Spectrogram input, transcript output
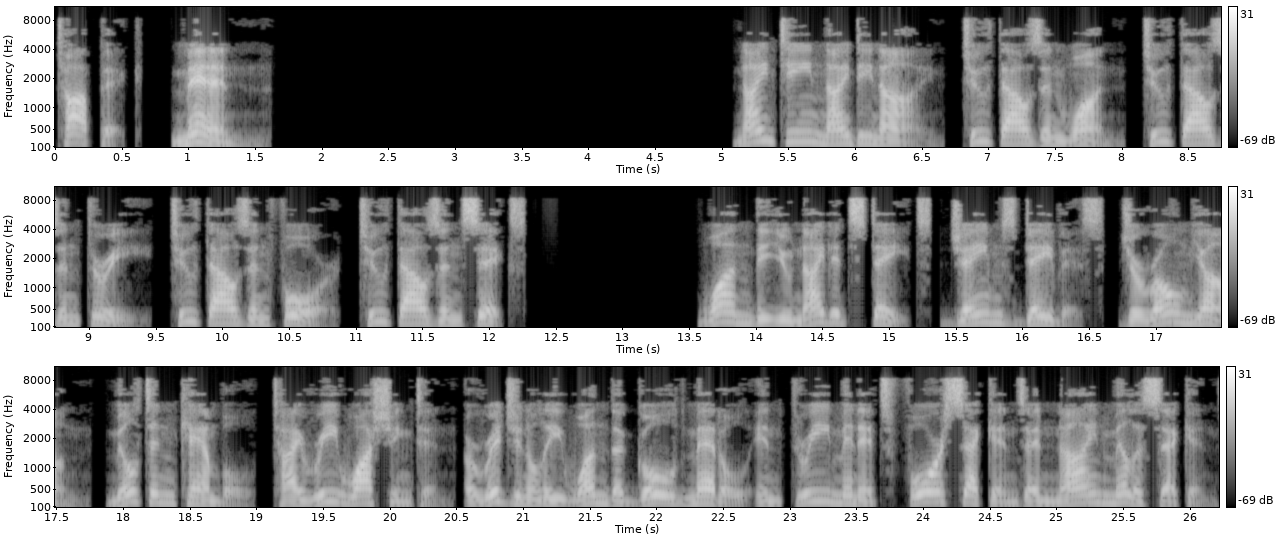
Topic. Men. 1999, 2001, 2003, 2004, 2006 won the United States James Davis, Jerome Young, Milton Campbell, Tyree Washington originally won the gold medal in 3 minutes 4 seconds and 9 milliseconds,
